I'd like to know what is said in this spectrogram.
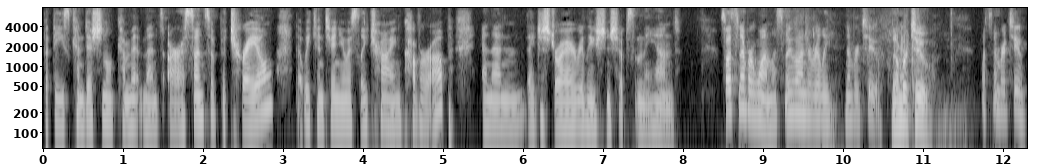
But these conditional commitments are a sense of betrayal that we continuously try and cover up, and then they destroy our relationships in the end. So that's number one. Let's move on to really number two. number two What's number two?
